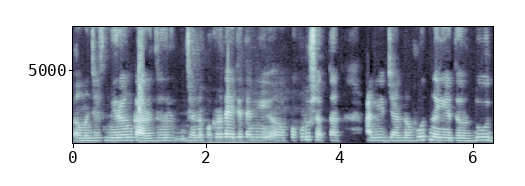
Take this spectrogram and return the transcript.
म्हणजेच निरंकार जर ज्यांना पकडता येते त्यांनी पकडू शकतात. आणि ज्यांना होत नाहीये तर दूध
